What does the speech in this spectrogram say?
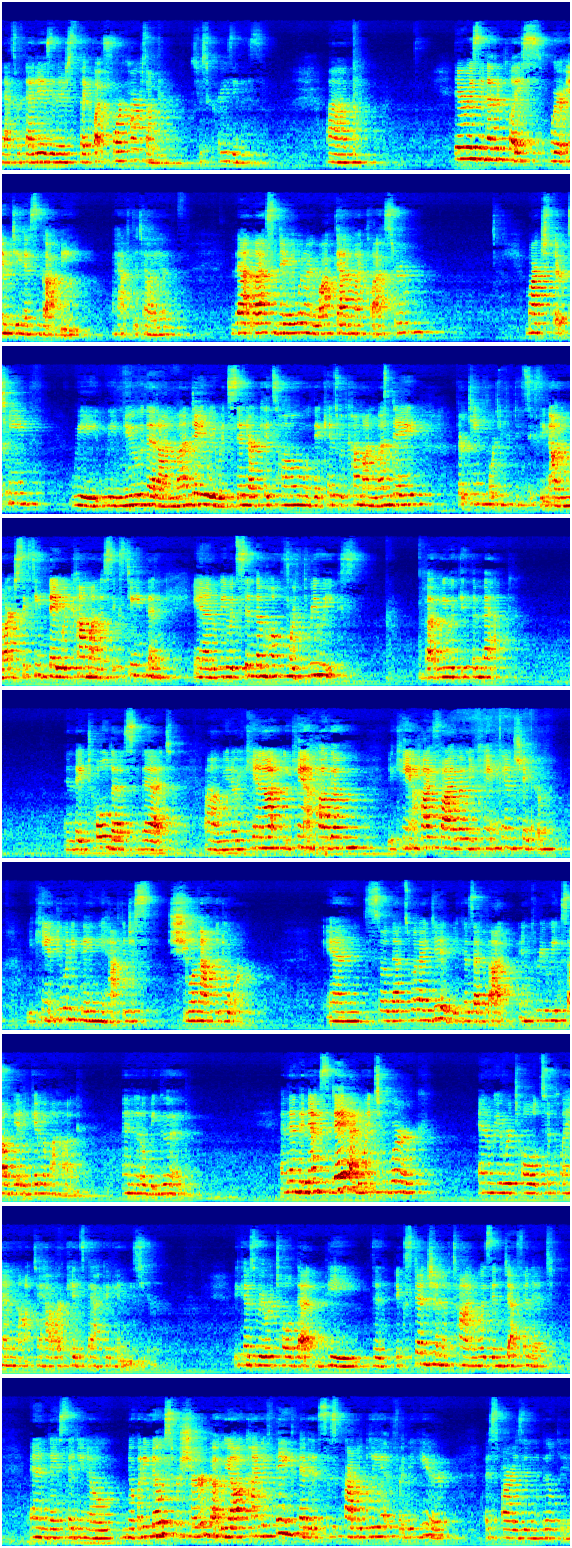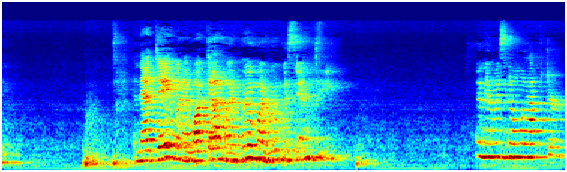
That's what that is, and there's like, what, four cars on there? It's just craziness. Um, there is another place where emptiness got me, I have to tell you. That last day when I walked out of my classroom, March 13th, we, we knew that on Monday we would send our kids home. The kids would come on Monday, 13, 14, 15, 16. On March 16th, they would come on the 16th, and, and we would send them home for three weeks. But we would get them back. And they told us that, um, you know, you cannot, you can't hug them, you can't high five them, you can't handshake them, you can't do anything. You have to just shoo them out the door. And so that's what I did because I thought in three weeks I'll get to give him a hug and it'll be good. And then the next day I went to work and we were told to plan not to have our kids back again this year because we were told that the, the extension of time was indefinite. And they said, you know, nobody knows for sure, but we all kind of think that this is probably it for the year as far as in the building. And that day when I walked out of my room, my room was empty. And there was no laughter.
